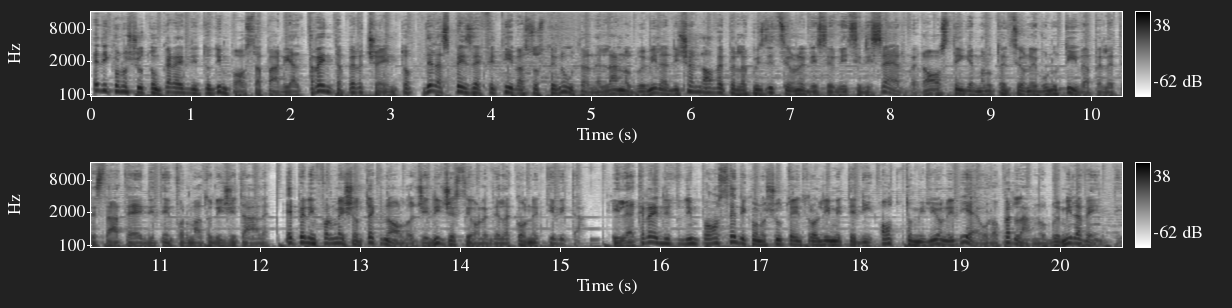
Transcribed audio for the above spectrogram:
è riconosciuto un credito d'imposta pari al 30% della spesa effettiva sostenuta nell'anno 2019 per l'acquisizione dei servizi di server, hosting e manutenzione evolutiva per le testate edite in formato digitale e per information technology di gestione della connettività. Il credito d'imposta è riconosciuto entro il limite di 8 milioni di euro per l'anno 2020.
